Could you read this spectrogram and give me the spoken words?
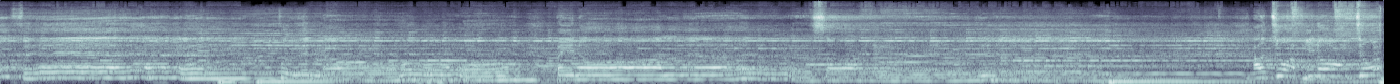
ยเฟื่อนฟื้นเอาไปนอนสอนเอาจวบพี่น้องจวบ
